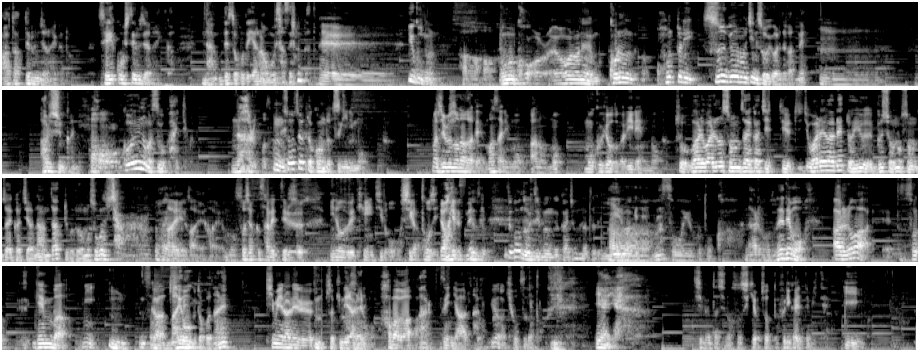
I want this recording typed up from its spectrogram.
当たってるんじゃないかと。成功してるじゃないか。なんでそこで嫌な思いさせるんだということなのよ。はあはあもうこれはね、これ、本当に数秒のうちにそう言われたからね、うーんある瞬間に。はあこうこういうのがすごく入ってくる。なるほど、ねうん、そうすると今度次にも、まあ、自分の中でまさにもうあのも目標とか理念のそう、我々の存在価値っていう、我々という部署の存在価値は何だってことがもうそこでシャーン。はいはいはいもう咀嚼されてる井上健一郎氏が当時いたわけですね。でで今度自分が課長になった時に言えるわけだよね。そういうことか。なるほどね。でもあるのは、えっと、そ現場にうん。が迷うとこだね。決められる、うん、そう決められる。幅がある全員にあるというのが共通だと、いやいや。自分たちの組織をちょっと振り返ってみていい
